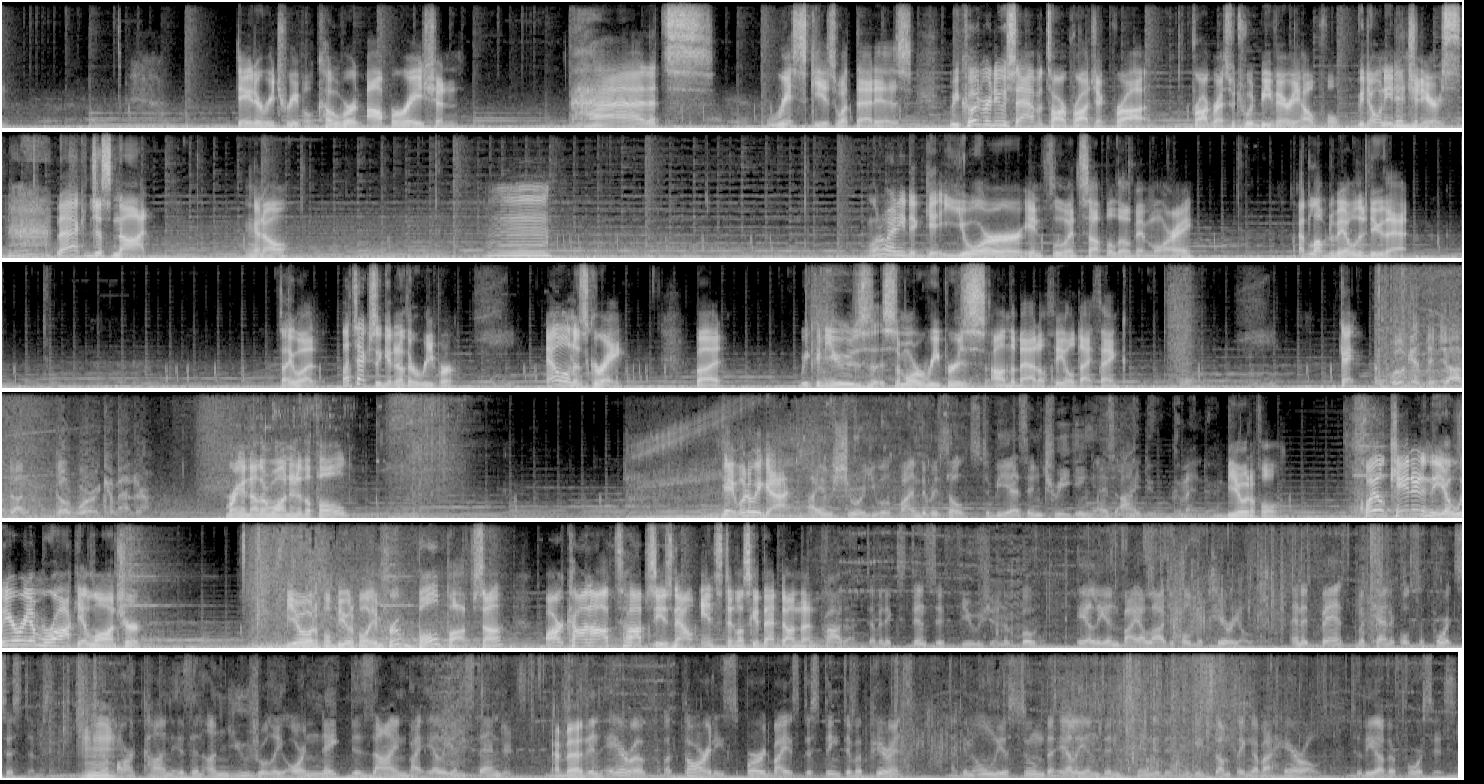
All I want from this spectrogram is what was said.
Data retrieval, covert operation. Ah, that's risky, is what that is. We could reduce Avatar project pro- progress, which would be very helpful. We don't need engineers. That could just not, you know. Hmm. What do I need to get your influence up a little bit more, eh? I'd love to be able to do that. Tell you what, let's actually get another Reaper. Ellen is great, but we could use some more Reapers on the battlefield, I think. Okay, We'll get the job done. Don't worry, Commander. bring another one into the fold. Okay, what do we got? I am sure you will find the results to be as intriguing as I do, Commander. Beautiful. Coil cannon and the Elerium rocket launcher. Beautiful, beautiful. Improved bullpups, huh? Archon autopsy is now instant. Let's get that done then. product of an extensive fusion of both alien biological materials and advanced mechanical support systems. Hmm. The Archon is an unusually ornate design by alien standards. I bet. With an air of authority spurred by its distinctive appearance, I can only assume the aliens intended it to be something of a herald to the other forces.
